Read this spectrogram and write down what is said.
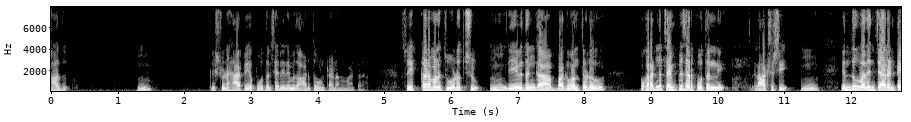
కాదు. కృష్ణుడు హ్యాపీగా పూతన శరీరం మీద ఆడుతూ ఉంటాడనమాట సో ఇక్కడ మనం చూడొచ్చు. ఏ విధంగా భగవంతుడు ఒక రకంగా చంపేశాడు పోతన్ని రాక్షసి. ఎందుకు వధించారంటే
